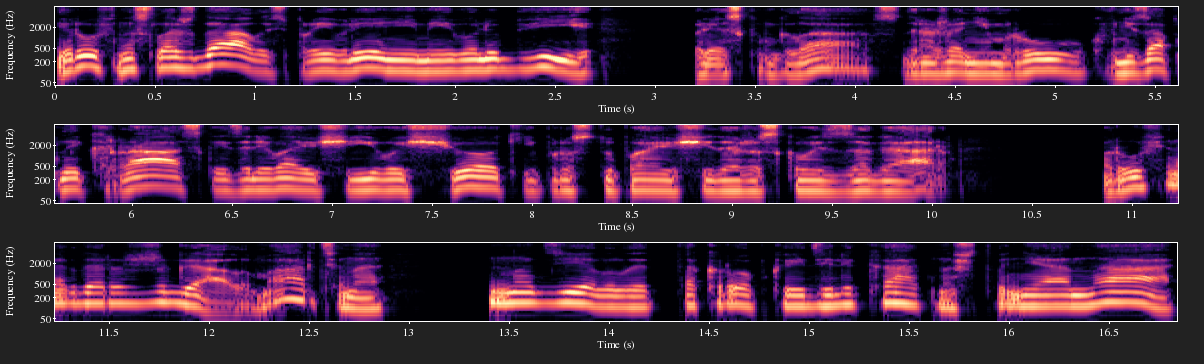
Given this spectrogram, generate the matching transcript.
и Руфь наслаждалась проявлениями его любви, блеском глаз, дрожанием рук, внезапной краской, заливающей его щеки и проступающей даже сквозь загар. Руфь иногда разжигала Мартина — но делала это так робко и деликатно, что ни она,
